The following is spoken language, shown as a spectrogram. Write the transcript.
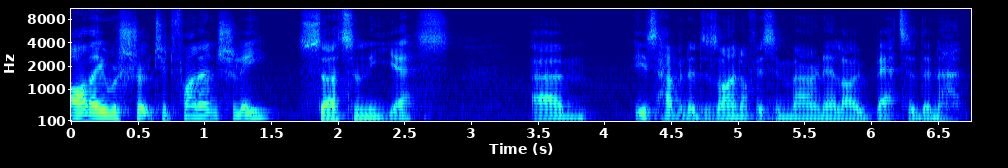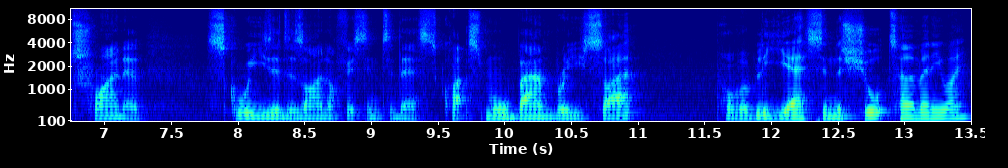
Are they restricted financially? Certainly yes. Um, is having a design office in Maranello better than trying to squeeze a design office into their quite small Banbury site? Probably yes, in the short term anyway.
